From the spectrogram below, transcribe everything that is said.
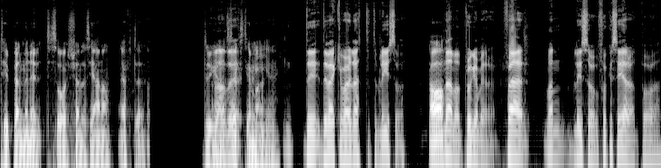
typ en minut. Så kändes hjärnan efter dryga Ja, det- sex timmar. Det, det verkar vara lätt att det blir så. Ja, När man programmerar. För man blir så fokuserad på,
